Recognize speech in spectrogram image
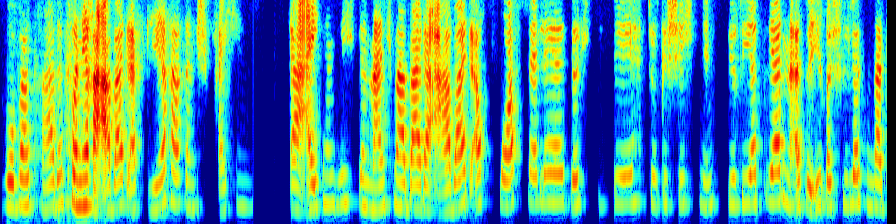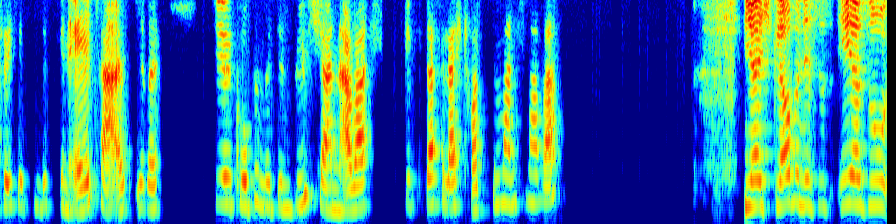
Wo wir gerade von Ihrer Arbeit als Lehrerin sprechen, ereignen sich denn manchmal bei der Arbeit auch Vorfälle, durch die Sie zu Geschichten inspiriert werden? Also Ihre Schüler sind natürlich jetzt ein bisschen älter als Ihre Zielgruppe mit den Büchern, aber gibt es da vielleicht trotzdem manchmal was? Ja, ich glaube, es ist eher so,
